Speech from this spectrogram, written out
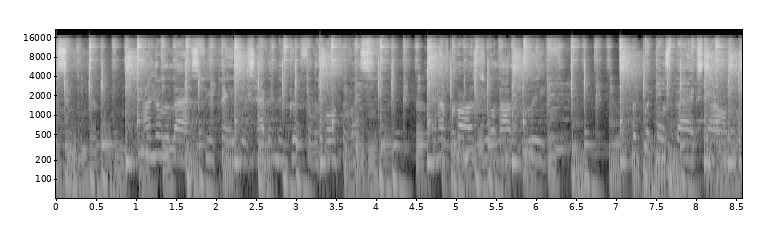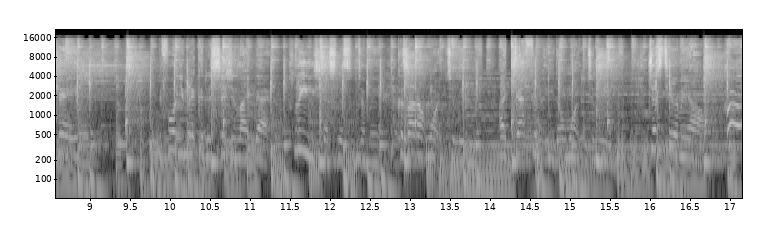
I know the last few pages haven't been good for the both of us, and I've caused you a lot of grief. But put those bags down, okay? Before you make a decision like that, please just listen to me, because I don't want you to leave. I definitely don't want you to leave. Just hear me out.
